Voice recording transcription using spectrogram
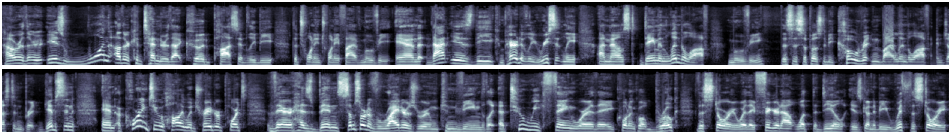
However, there is one other contender that could possibly be the 2025 movie, and that is the comparatively recently announced Damon Lindelof movie. This is supposed to be co written by Lindelof and Justin Britt Gibson, and according to Hollywood Trade Reports, there has been some sort of writer's room convened, like a two week thing where they quote unquote broke the story, where they figured out what the deal is going to be with the story,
